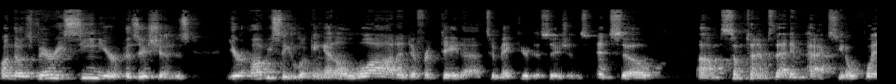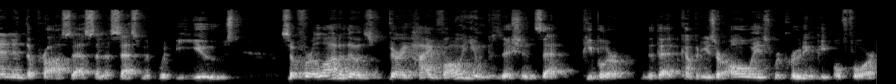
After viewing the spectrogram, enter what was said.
on those very senior positions, you're obviously looking at a lot of different data to make your decisions. And so um, sometimes that impacts, you know, when in the process an assessment would be used. So for a lot of those very high volume positions that people are that companies are always recruiting people for,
